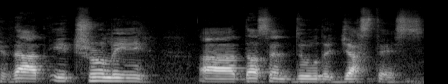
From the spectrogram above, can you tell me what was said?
that it truly uh, doesn't do the justice?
